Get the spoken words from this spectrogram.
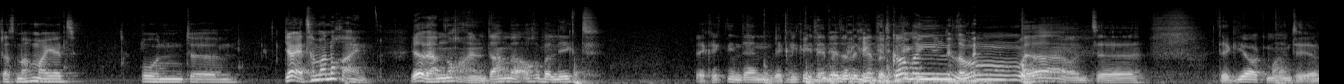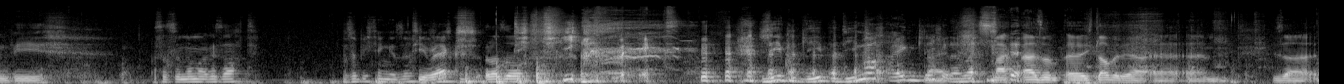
das machen wir jetzt. Und ähm, ja, jetzt haben wir noch einen. Ja, wir haben noch einen. Da haben wir auch überlegt, wer kriegt ihn denn? Wer kriegt, kriegt ihn denn? Wer soll ihn denn bekommen? Ja, und äh, der Georg meinte irgendwie, was hast du nochmal gesagt? Was habe ich denn gesagt? T-Rex oder so? leben, leben die noch eigentlich Nein. oder was? Mark, also äh, ich glaube, der, äh, ähm, dieser äh,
